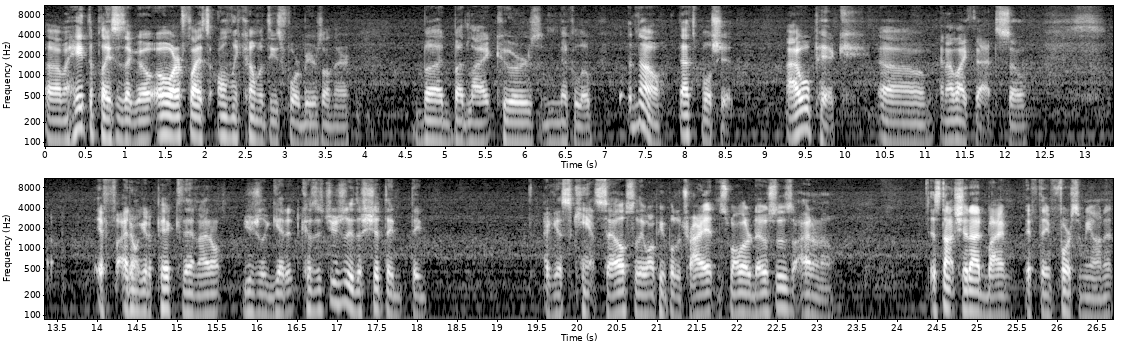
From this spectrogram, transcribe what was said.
Um, I hate the places that go, oh, our flights only come with these four beers on there. Bud, Bud Light, Coors, and Michelob. No, that's bullshit. I will pick, um, and I like that. So, if I don't get a pick, then I don't usually get it because it's usually the shit they they I guess can't sell, so they want people to try it in smaller doses. I don't know. It's not shit I'd buy if they force me on it.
